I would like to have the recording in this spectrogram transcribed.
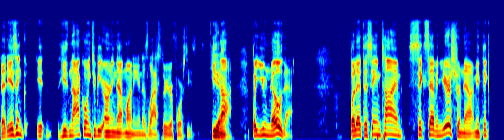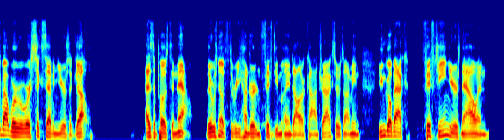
that isn't it he's not going to be earning that money in his last 3 or 4 seasons. He's yeah. not. But you know that. But at the same time, six, seven years from now, I mean, think about where we were six, seven years ago, as opposed to now. There was no $350 million contracts. There's, I mean, you can go back 15 years now, and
